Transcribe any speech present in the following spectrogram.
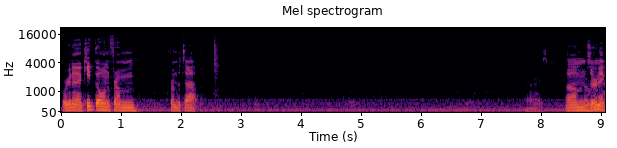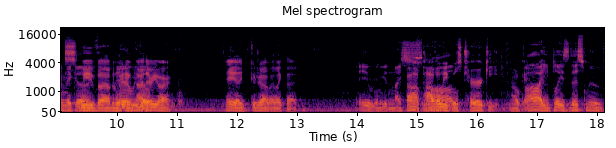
We're gonna keep going from from the top. All right. Um, Are we Zernix, a- we've uh, been waiting. we ah, go. there you are. Hey, uh, good job. I like that. Hey, we're gonna get a nice. Ah, pavo Slav. equals turkey. Okay. Ah, he plays this move.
